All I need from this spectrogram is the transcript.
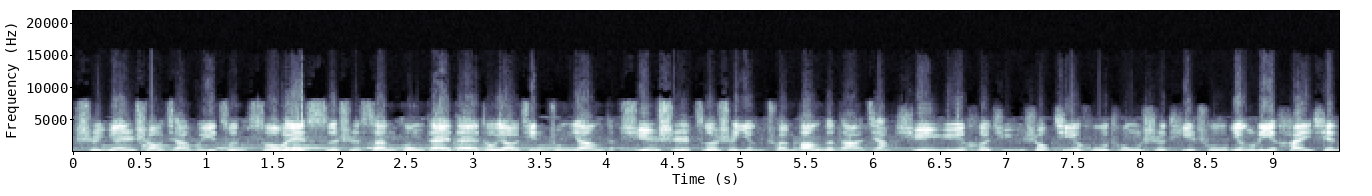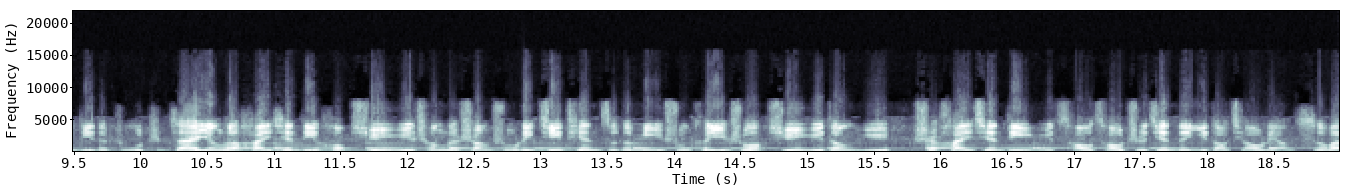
是袁绍家为尊，所谓四世三公，代代都要进中央的。荀氏则是颍川帮的大家，荀彧和沮授几乎同时提出迎立汉献帝的主旨。在迎了汉献帝后，荀彧成了尚书令及天子的秘书，可以说荀彧等于是汉献帝与曹操之间的一道桥梁。此外，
